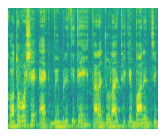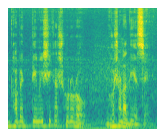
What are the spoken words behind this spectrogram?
গত মাসে এক বিবৃতিতে তারা জুলাই থেকে বাণিজ্যিকভাবে তিমি শিকার শুরুরও ঘোষণা দিয়েছে।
